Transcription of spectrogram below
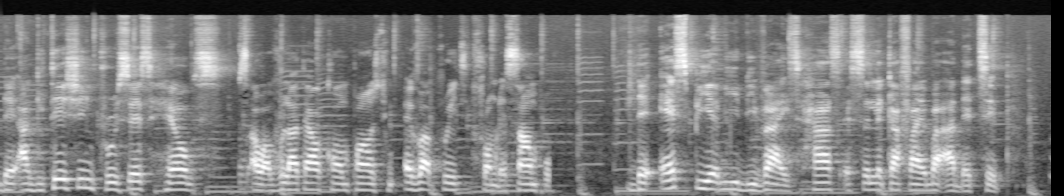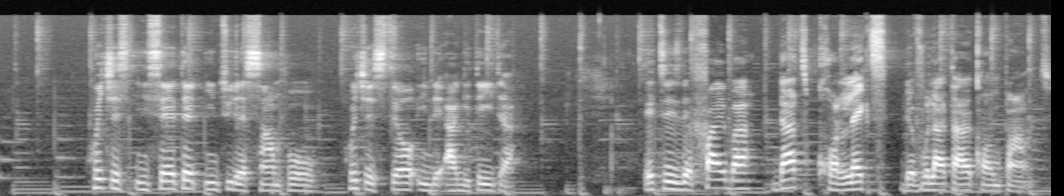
The agitation process helps our volatile compounds to evaporate from the sample. The SPME device has a silica fiber at the tip, which is inserted into the sample, which is still in the agitator. It is the fiber that collects the volatile compounds.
